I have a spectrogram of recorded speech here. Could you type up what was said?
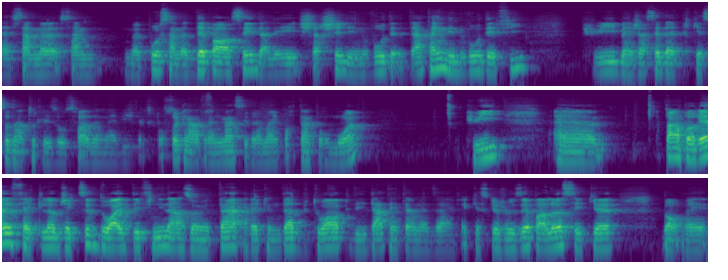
euh, ça, me, ça me pousse à me dépasser, d'aller chercher des nouveaux, d'atteindre des nouveaux défis. Puis, ben, j'essaie d'appliquer ça dans toutes les autres sphères de ma vie. C'est pour ça que l'entraînement, c'est vraiment important pour moi. Puis, euh, temporel, fait que l'objectif doit être défini dans un temps avec une date butoir puis des dates intermédiaires. Fait que ce que je veux dire par là, c'est que, bon, ben,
